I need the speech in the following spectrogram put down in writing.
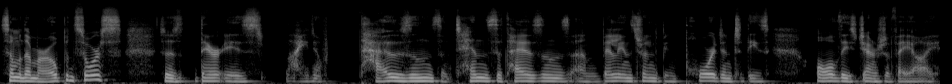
some of them are open source. So there is, I know, thousands and tens of thousands and billions trillions being poured into these all these generative AI.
